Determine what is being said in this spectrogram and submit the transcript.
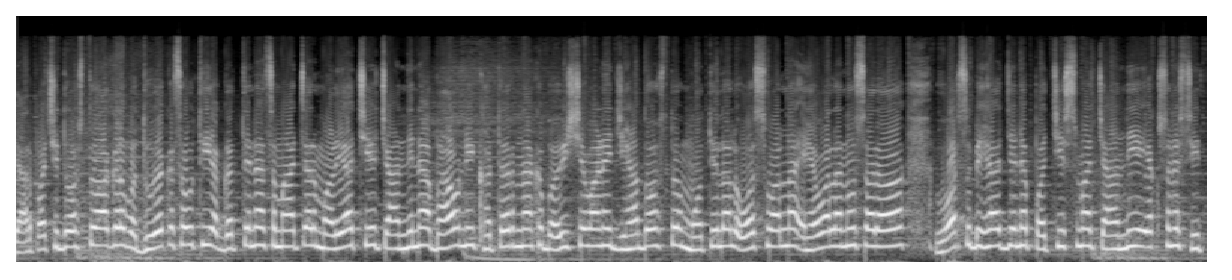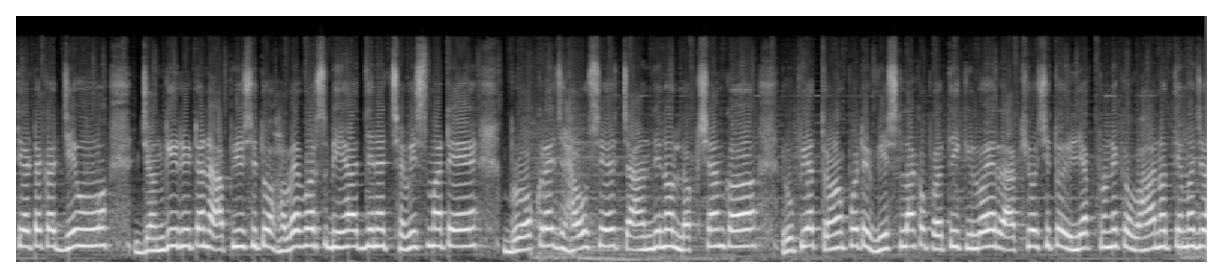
ત્યાર પછી દોસ્તો આગળ વધુ એક સૌથી અગત્યના સમાચાર મળ્યા છે. ચાંદીના ભાવની ખતરનાક ભવિષ્યવાણી. જ્યાં દોસ્તો મોતીલાલ ઓસવાલના અહેવાલ અનુસાર, વર્ષ બે હજાર પચીસમાં ચાંદીએ એકસો ને સિત્તેર ટકા જેવું જંગી રિટર્ન આપ્યું છે. તો હવે વર્ષ બે હજાર છવ્વીસ માટે બ્રોકરેજ હાઉસે ચાંદીનો લક્ષ્યાંક રૂપિયા ત્રણ પોઈન્ટ વીસ લાખ પ્રતિ કિલોએ રાખ્યો છે. તો ઇલેક્ટ્રોનિક વાહનો તેમજ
